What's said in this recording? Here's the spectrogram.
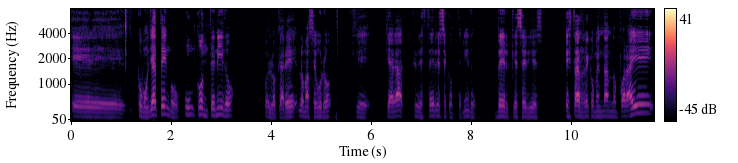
eh, como ya tengo un contenido, pues lo que haré, lo más seguro, que, que haga crecer ese contenido, ver qué series están recomendando por ahí,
